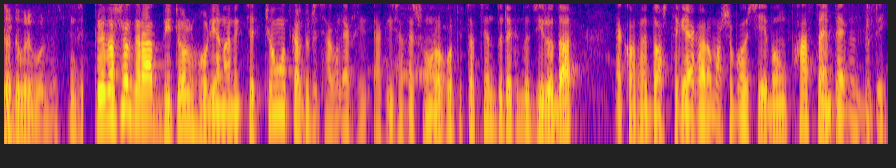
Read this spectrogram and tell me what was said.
চোদ্দ করে পড়বে। প্রিয় দর্শক যারা বিটল হরিয়ানা মিক্সের চমৎকার দুটি ছাগল একই সাথে সংগ্রহ করতে চাচ্ছেন দুটো কিন্তু জিরো দাঁত। এক কথায় দশ থেকে এগারো মাসে বয়সী এবং ফার্স্ট টাইম প্যাকেন দুটোই।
